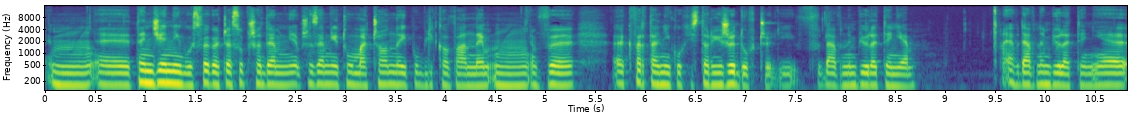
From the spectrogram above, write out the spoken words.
E, ten dziennik był swego czasu przeze mnie, przeze mnie tłumaczony i publikowany w kwartalniku historii Żydów, czyli w dawnym biuletynie w dawnym biuletynie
